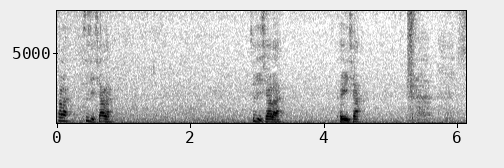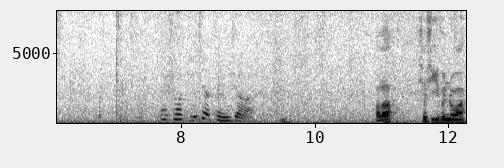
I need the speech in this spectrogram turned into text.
下来，自己下来，自己下来，可以下。那需要九点才能下来。好了，休息一分钟啊，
